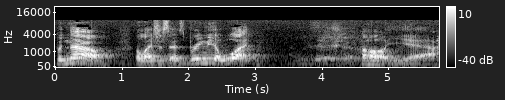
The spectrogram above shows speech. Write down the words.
But now, Elisha says, Bring me a what? Oh, yeah.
